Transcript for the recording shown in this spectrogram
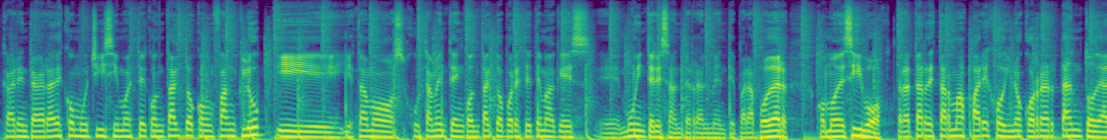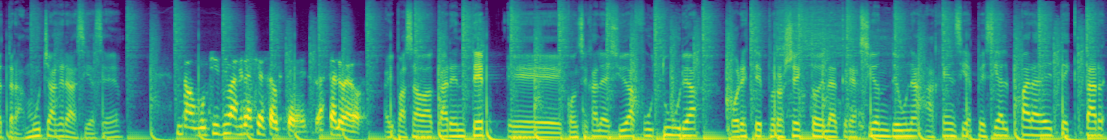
Karen, te agradezco muchísimo este contacto con Fan Club y, estamos justamente en contacto por este tema que es eh, muy interesante realmente, para poder, como decís vos, tratar de estar más parejo y no correr tanto de atrás. Muchas gracias. ¿eh? No, muchísimas gracias a ustedes. Hasta luego. Ahí pasaba Karen Tep, eh, concejala de Ciudad Futura, por este proyecto de la creación de una agencia especial para detectar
